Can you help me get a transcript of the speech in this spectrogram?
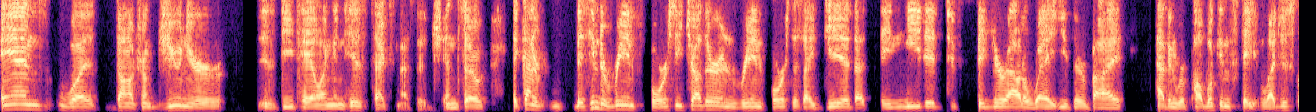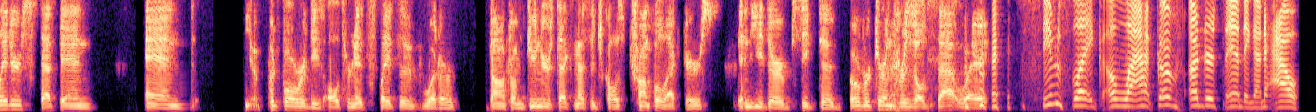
and what Donald Trump Jr. is detailing in his text message. And so they kind of they seem to reinforce each other and reinforce this idea that they needed to figure out a way either by having Republican state legislators step in and you know put forward these alternate slates of what are Donald Trump Jr.'s text message calls Trump electors and either seek to overturn the results that way. Seems like a lack of understanding on how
